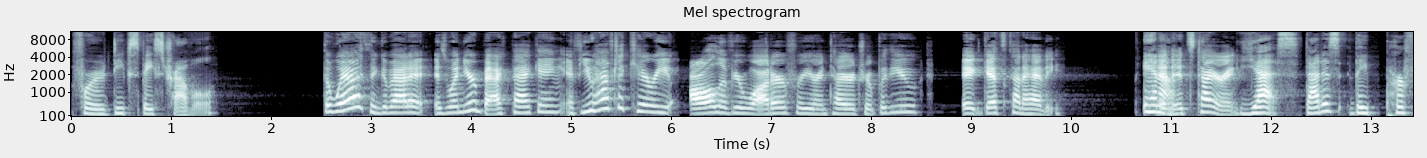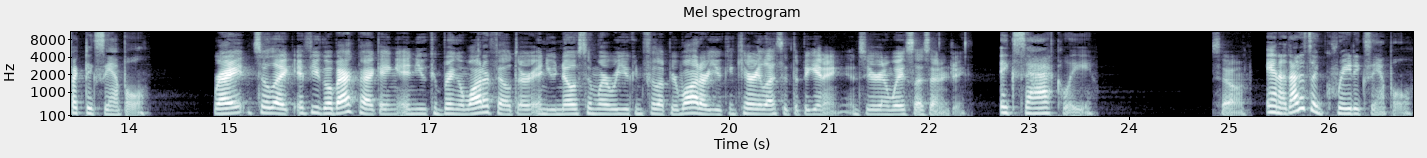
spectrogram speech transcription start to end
for deep space travel. The way I think about it is when you're backpacking, if you have to carry all of your water for your entire trip with you, it gets kind of heavy Anna, and it's tiring, yes, that is the perfect example. right? So, like, if you go backpacking and you can bring a water filter and you know somewhere where you can fill up your water, you can carry less at the beginning, and so you're going to waste less energy. Exactly. So, Anna, that is a great example.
